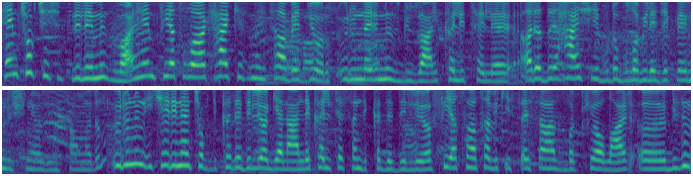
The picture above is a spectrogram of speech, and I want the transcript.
Hem çok çeşitliliğimiz var hem fiyat olarak herkesime hitap ediyoruz. Ürünlerimiz güzel, kaliteli. Aradığı her şeyi burada bulabileceklerini düşünüyoruz insanların. Ürünün içeriğine çok dikkat ediliyor genelde. Kalitesine dikkat ediliyor. Fiyatına tabii ki ister istemez bakıyorlar. Ee, Bizim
